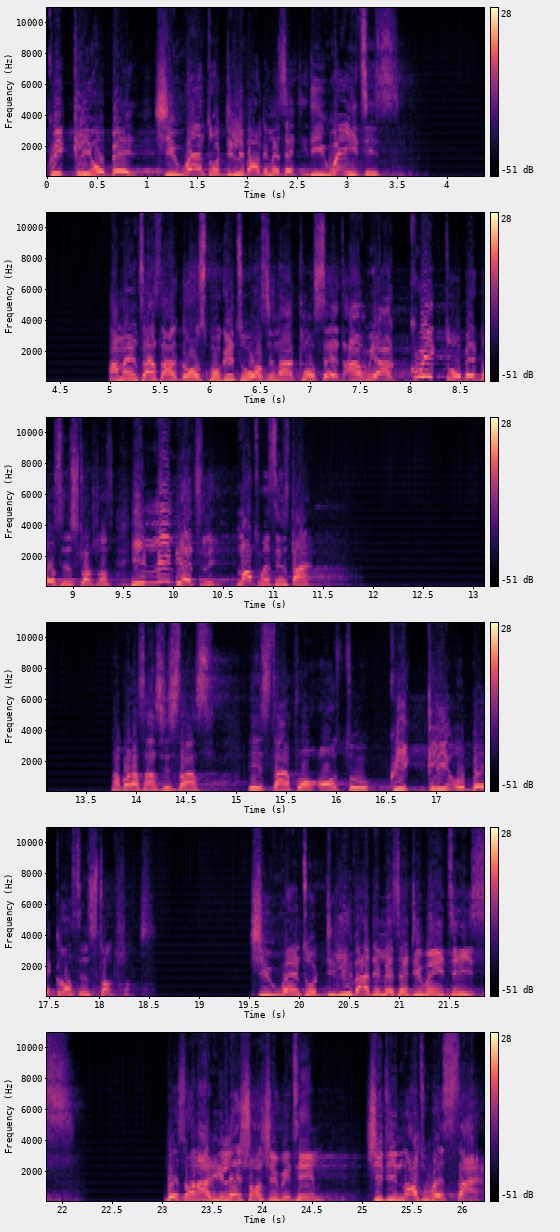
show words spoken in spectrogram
quickly obeyed. She went to deliver the message the way it is. How many times has God spoken to us in our closet and we are quick to obey those instructions immediately, not wasting time? Now, brothers and sisters, it's time for us to quickly obey God's instructions. She went to deliver the message the way it is, based on her relationship with Him. She did not waste time.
